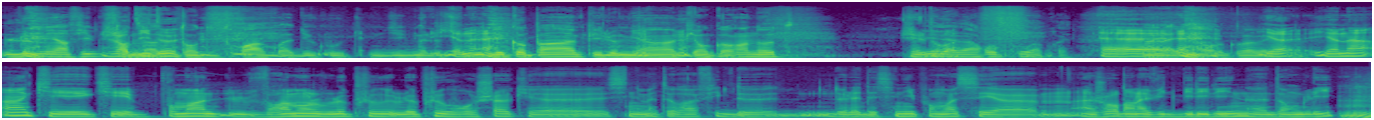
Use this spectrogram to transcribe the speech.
le meilleur film. J'en dis as- deux. T'en dis trois, quoi, du coup. Tu me dis le en celui a- des copains, puis le mien, puis encore un autre. J'ai le Il droit. après. Euh, Voilà, il y a un recours avec, Il y, a- euh, il y en a un qui est, qui est pour moi vraiment le plus, le plus gros choc euh, cinématographique de, de la décennie. Pour moi, c'est euh, Un jour dans la vie de Billy Lynn d'Ang Lee, Mhm.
